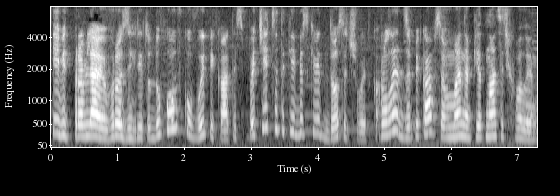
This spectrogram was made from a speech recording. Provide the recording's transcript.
І відправляю в розігріту духовку випікатись. Печеться такий бісквіт досить швидко. Рулет запікався в мене 15 хвилин.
